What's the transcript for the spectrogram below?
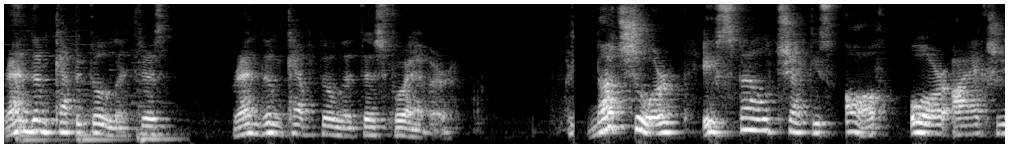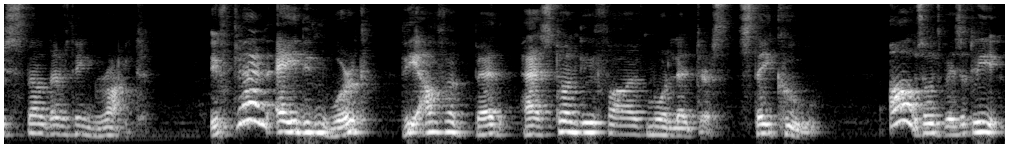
Random capital letters, random capital letters forever. Not sure if spell check is off or I actually spelled everything right. If plan A didn't work, the alphabet has 25 more letters. Stay cool. Oh, so it's basically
